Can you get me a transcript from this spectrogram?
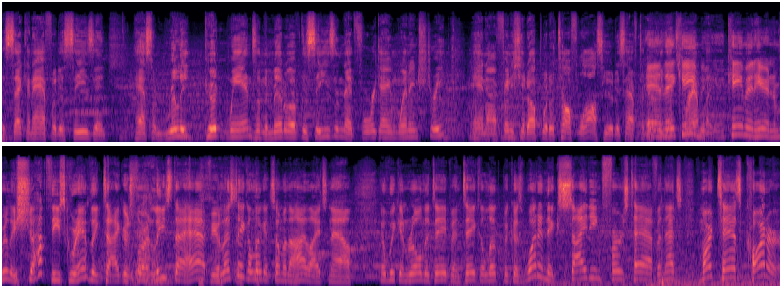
the second half of the season had some really good wins in the middle of the season, that four-game winning streak, and uh, finish it up with a tough loss here this afternoon and they came, came in here and really shocked these Grambling Tigers for yeah. at least a half here. Let's take a look at some of the highlights now, if we can roll the tape and take a look, because what an exciting first half, and that's Martez Carter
